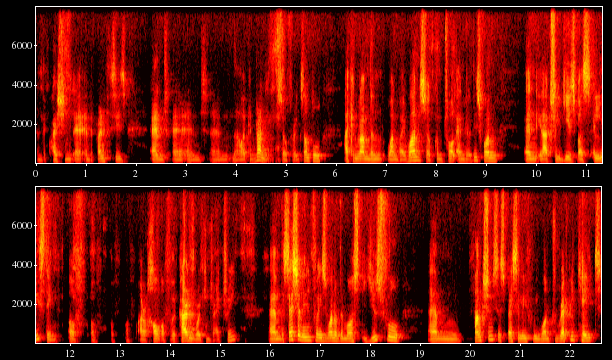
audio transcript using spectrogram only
and the question uh, and the parentheses, and uh, and um, now I can run it. So for example, I can run them one by one. So control enter this one, and it actually gives us a listing of, of, of, of our home of the current working directory. Um, the session info is one of the most useful um, functions, especially if we want to replicate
